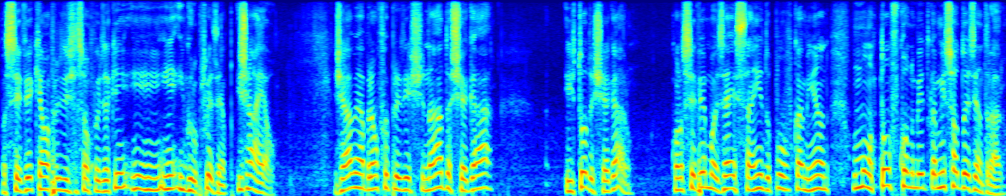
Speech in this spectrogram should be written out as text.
Você vê que é uma predestinação, diz aqui, em, em, em grupos. Por exemplo, Israel. Israel e Abraão foi predestinado a chegar, e todos chegaram. Quando você vê Moisés saindo, o povo caminhando, um montão ficou no meio do caminho, só dois entraram.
